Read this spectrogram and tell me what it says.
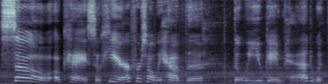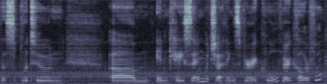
So, okay, so here, first of all, we have the, the Wii U gamepad with the Splatoon um, encasing, which I think is very cool, very colorful.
